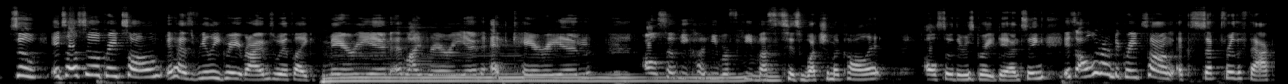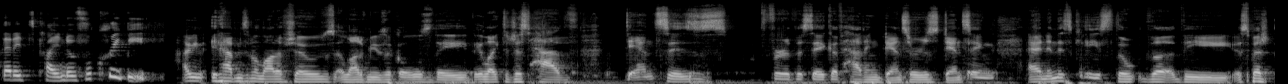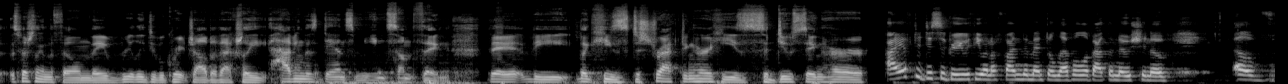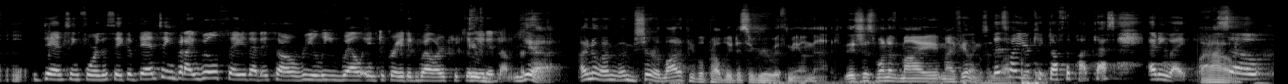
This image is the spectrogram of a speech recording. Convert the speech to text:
So it's also a great song. It has really great rhymes with like Marian and librarian and carrion. Also, he he he busts his whatchamacallit. Also, there's great dancing. It's all around a great song, except for the fact that it's kind of creepy. I mean, it happens in a lot of shows, a lot of musicals. They they like to just have dances for the sake of having dancers dancing. And in this case, the the the especially especially in the film, they really do a great job of actually having this dance mean something. They the like he's distracting her, he's seducing her. I have to disagree with you on a fundamental level about the notion of of dancing for the sake of dancing, but I will say that it's a really well integrated, well articulated number. Yeah. I know. I'm, I'm sure a lot of people probably disagree with me on that. It's just one of my my feelings. That's why you're people- kicked off the podcast. Anyway, Wow. so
